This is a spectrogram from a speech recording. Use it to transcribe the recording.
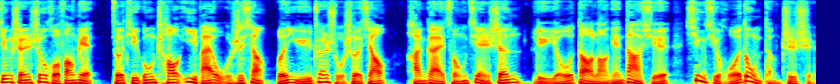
精神生活方面，则提供超一百五十项文娱专属社交，涵盖从健身、旅游到老年大学、兴趣活动等支持。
